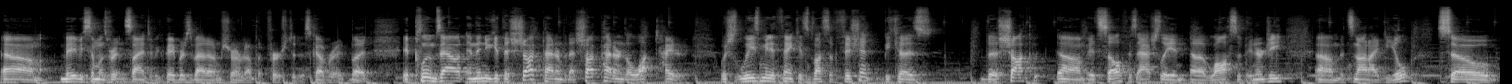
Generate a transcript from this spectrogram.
Um, maybe someone's written scientific papers about it. I'm sure I'm not the first to discover it but it plumes out and then you get this shock pattern but that shock pattern is a lot tighter which leads me to think it's less efficient because the shock um, itself is actually a, loss of energy. Um, it's not ideal. So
